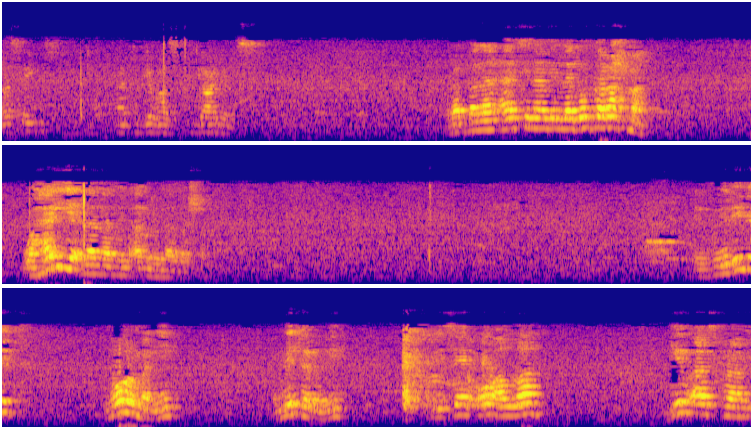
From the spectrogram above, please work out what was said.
blessings. and to give us guidance. ربنا آتنا من لدنك رحمة وهيئ لنا من أمرنا رشدا If we read it normally, literally, we say, Oh Allah, give us from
